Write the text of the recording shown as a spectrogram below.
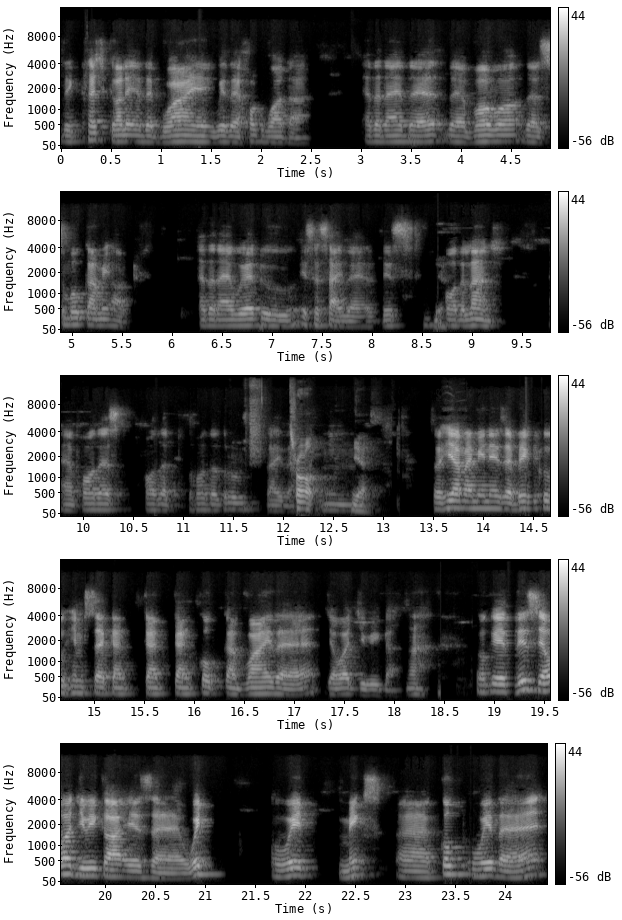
They crush garlic and they boil with the hot water. And then the the vowel, the smoke coming out. And then I will to exercise there this yeah. for the lunch and for the for the for the throat like that. Throat. Mm. Yes. So here my meaning is a bhikkhu himself can can can cook can boil the Javajivika. Okay, this Java Jivika is a wheat, wheat mix uh, cooked with a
